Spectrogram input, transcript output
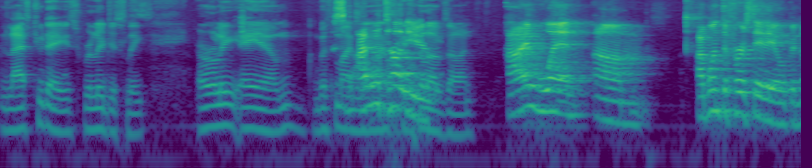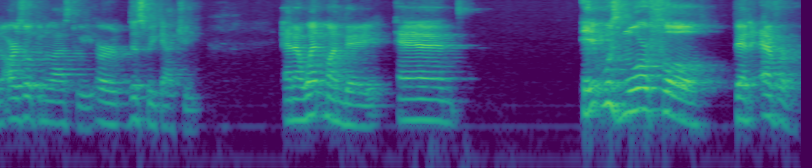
last two days religiously, early a.m. with my so I will tell you, gloves on. I went. Um, I went the first day they opened. Ours opened last week or this week actually, and I went Monday, and it was more full than ever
